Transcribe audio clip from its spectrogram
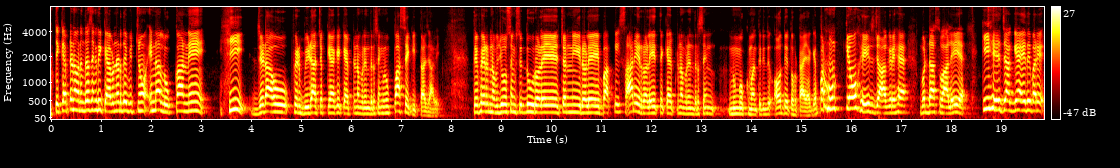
ਤੇ ਕੈਪਟਨ ਅਮਰਿੰਦਰ ਸਿੰਘ ਦੀ ਕੈਬਨਿਟ ਦੇ ਵਿੱਚੋਂ ਇਹਨਾਂ ਲੋਕਾਂ ਨੇ ਹੀ ਜਿਹੜਾ ਉਹ ਫਿਰ ਬੀੜਾ ਚੱਕਿਆ ਕਿ ਕੈਪਟਨ ਅਮਰਿੰਦਰ ਸਿੰਘ ਨੂੰ ਪਾਸੇ ਕੀਤਾ ਜਾਵੇ। ਤੇ ਫਿਰ ਨਵਜੋਤ ਸਿੰਘ ਸਿੱਧੂ ਰਲੇ, ਚੰਨੀ ਰਲੇ, ਬਾਕੀ ਸਾਰੇ ਰਲੇ ਤੇ ਕੈਪਟਨ ਅਮਰਿੰਦਰ ਸਿੰਘ ਨੂੰ ਮੁੱਖ ਮੰਤਰੀ ਦੇ ਅਹੁਦੇ ਤੋਂ ਹਟਾਇਆ ਗਿਆ। ਪਰ ਹੁਣ ਕਿਉਂ ਹੇਜ ਜਾਗ ਰਿਹਾ ਹੈ? ਵੱਡਾ ਸਵਾਲ ਇਹ ਹੈ ਕੀ ਹੇਜ ਜਾਗਿਆ ਇਹਦੇ ਬਾਰੇ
